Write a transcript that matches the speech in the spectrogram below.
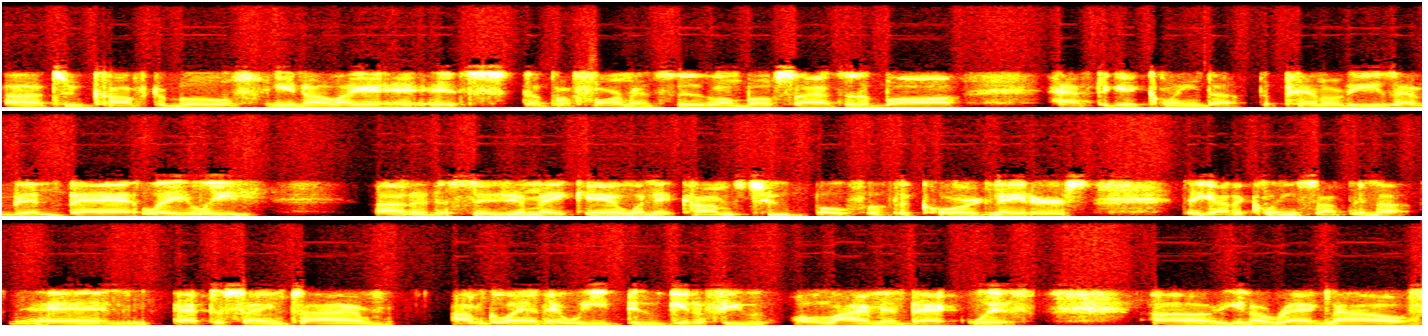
uh, too comfortable. You know, like it, it's the performances on both sides of the ball have to get cleaned up. The penalties have been bad lately. Uh, the decision making when it comes to both of the coordinators, they got to clean something up. And at the same time, I'm glad that we do get a few O linemen back with, uh, you know, Ragnow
